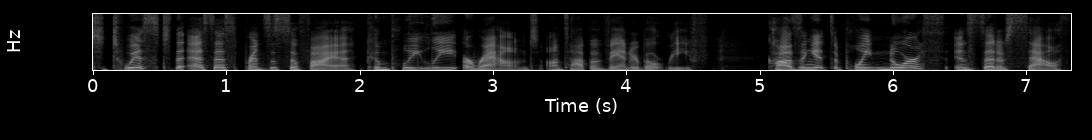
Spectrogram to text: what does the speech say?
to twist the SS Princess Sophia completely around on top of Vanderbilt Reef, causing it to point north instead of south.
